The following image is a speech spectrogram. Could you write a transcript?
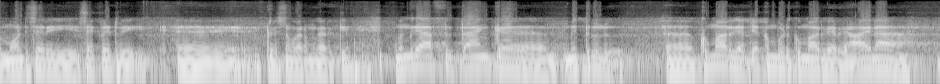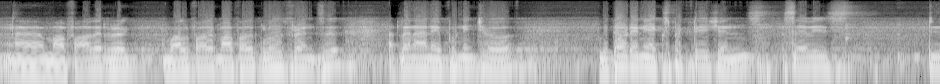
మోంటిసరీ సెక్రటరీ కృష్ణవరం గారికి. ముందుగా హ్యావ్ టు థ్యాంక్ మిత్రులు కుమార్ గారు జక్కంపూడి కుమార్ గారు. ఆయన మా ఫాదర్ వాళ్ళ ఫాదర్ మా ఫాదర్ క్లోజ్ ఫ్రెండ్స్. అట్లా ఆయన ఎప్పటి నుంచో without any expectations service to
